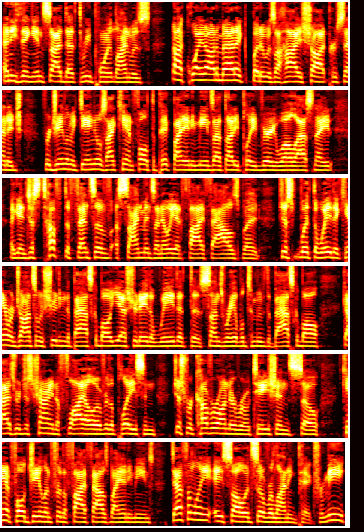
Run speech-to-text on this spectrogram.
anything inside that three point line was not quite automatic, but it was a high shot percentage for Jalen McDaniels. I can't fault the pick by any means. I thought he played very well last night. Again, just tough defensive assignments. I know he had five fouls, but just with the way that Cameron Johnson was shooting the basketball yesterday, the way that the Suns were able to move the basketball, guys were just trying to fly all over the place and just recover on their rotations. So can't fault Jalen for the five fouls by any means. Definitely a solid silver lining pick. For me,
